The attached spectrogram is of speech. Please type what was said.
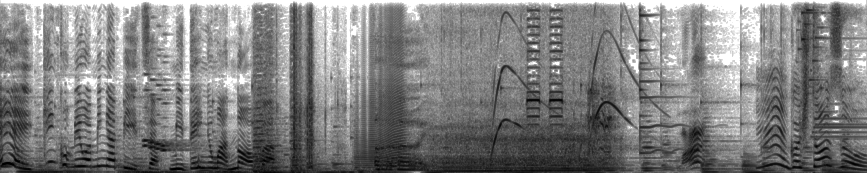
Ei, quem comeu a minha pizza? Me deem uma nova. Ai. Hum, gostoso.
